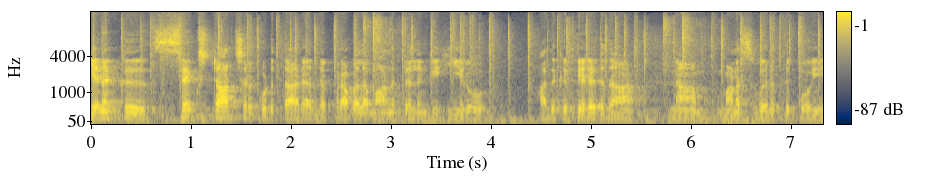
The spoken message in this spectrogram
எனக்கு செக்ஸ் டார்ச்சர் கொடுத்தாரு அந்த பிரபலமான தெலுங்கு ஹீரோ அதுக்கு பிறகு தான் நான் மனசு வெறுத்து போய்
